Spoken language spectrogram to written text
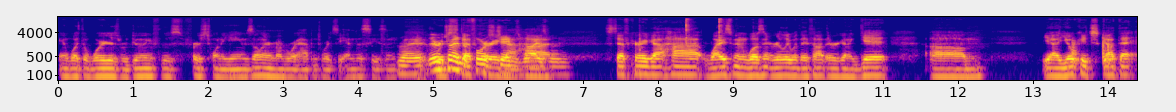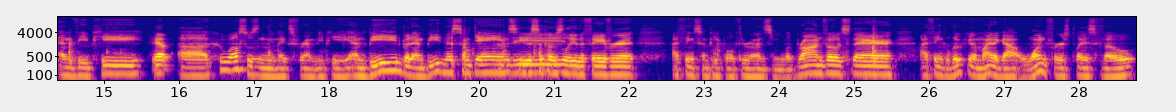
in what the Warriors were doing for those first 20 games. I only remember what happened towards the end of the season. Right. They were trying to force Curry James hot. Wiseman. Steph Curry got hot. Wiseman wasn't really what they thought they were going to get. Um, yeah, Jokic got that MVP. Yep. Uh, who else was in the mix for MVP? Embiid, but Embiid missed some games. He was supposedly the favorite. I think some people threw in some LeBron votes there. I think Luka might have got one first place vote.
